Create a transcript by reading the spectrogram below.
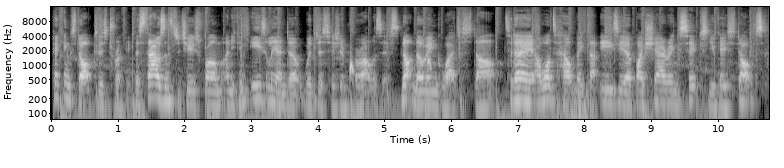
Picking stocks is tricky. There's thousands to choose from and you can easily end up with decision paralysis, not knowing where to start. Today, I want to help make that easier by sharing six UK stocks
